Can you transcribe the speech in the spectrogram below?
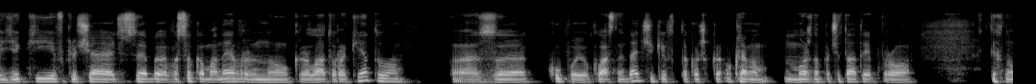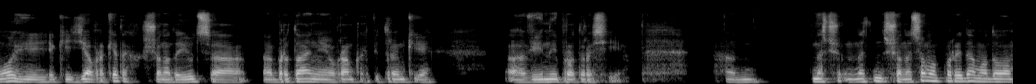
які включають в себе високоманеврену крилату ракету з купою класних датчиків. Також окремо можна почитати про технології, які є в ракетах, що надаються Британії в рамках підтримки війни проти Росії. На що на що на цьому перейдемо до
